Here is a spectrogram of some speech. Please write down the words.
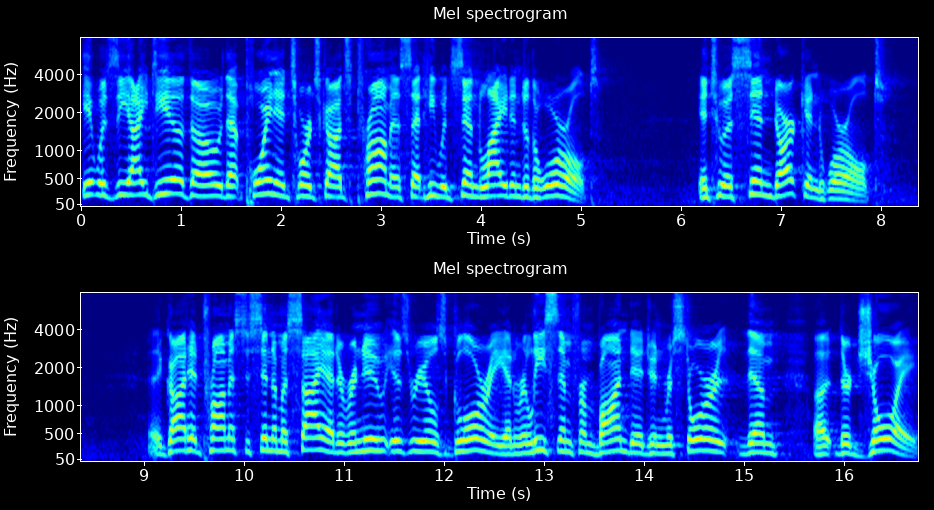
It was the idea, though, that pointed towards God's promise that He would send light into the world, into a sin darkened world God had promised to send a Messiah to renew Israel's glory and release them from bondage and restore them uh, their joy.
